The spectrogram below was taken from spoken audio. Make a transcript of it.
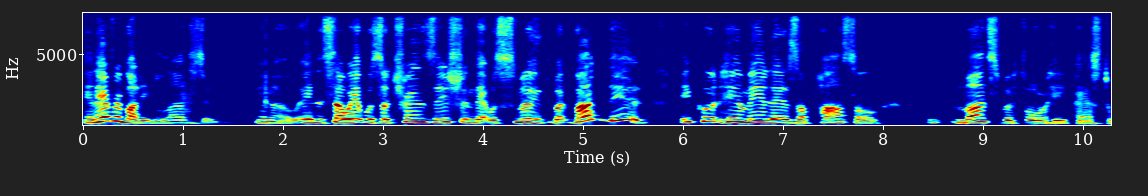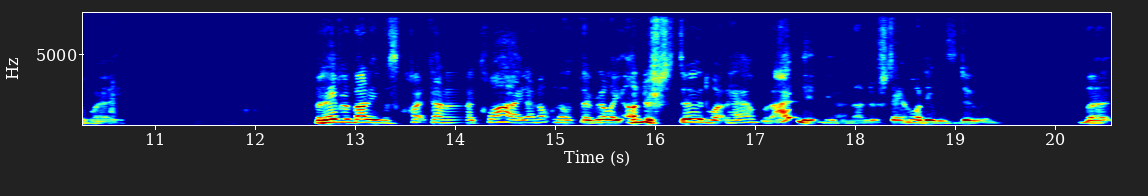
And everybody loves him you know. And so it was a transition that was smooth but bud did. He put him in as apostle months before he passed away but everybody was quite kind of quiet. I don't know if they really understood what happened. I didn't even understand what he was doing, but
